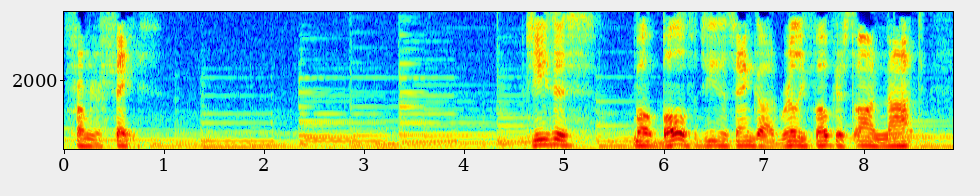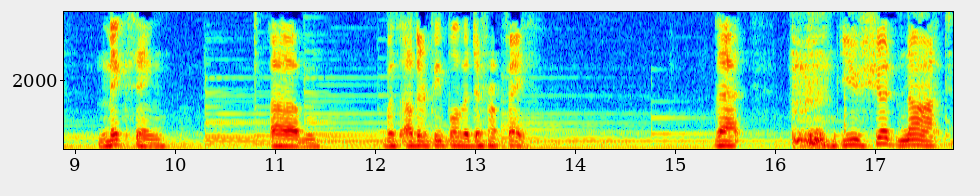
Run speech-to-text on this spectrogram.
from your faith. Jesus, well, both Jesus and God really focused on not mixing um, with other people of a different faith. That you should not,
